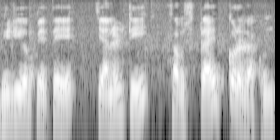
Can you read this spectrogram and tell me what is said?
ভিডিও পেতে চ্যানেলটি সাবস্ক্রাইব করে রাখুন।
